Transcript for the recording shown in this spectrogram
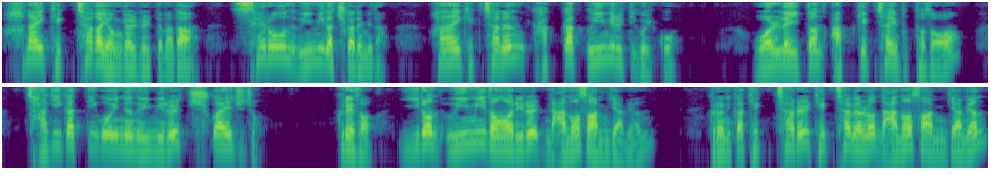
하나의 객차가 연결될 때마다 새로운 의미가 추가됩니다. 하나의 객차는 각각 의미를 띠고 있고 원래 있던 앞 객차에 붙어서 자기가 띠고 있는 의미를 추가해 주죠. 그래서 이런 의미 덩어리를 나눠서 암기하면 그러니까 객차를 객차별로 나눠서 암기하면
